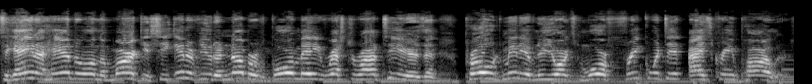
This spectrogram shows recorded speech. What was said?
To gain a handle on the market, she interviewed a number of gourmet restaurateurs and probed many of New York's more frequented ice cream parlors.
